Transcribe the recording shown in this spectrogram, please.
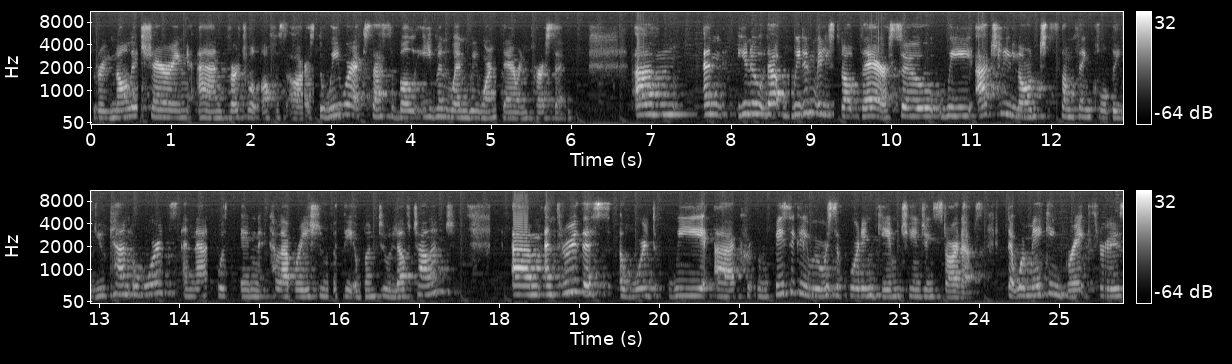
through knowledge sharing and virtual office hours. So we were accessible even when we weren't there in person. Um, and you know that we didn't really stop there. So we actually launched something called the UCAN Awards, and that was in collaboration with the Ubuntu Love Challenge. Um, and through this award, we uh, basically we were supporting game-changing startups that were making breakthroughs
